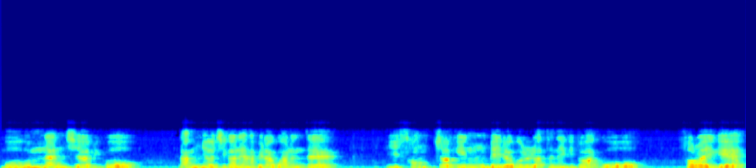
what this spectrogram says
뭐 음란지합이고 남녀지간의 합이라고 하는데 이 성적인 매력을 나타내기도 하고 서로에게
